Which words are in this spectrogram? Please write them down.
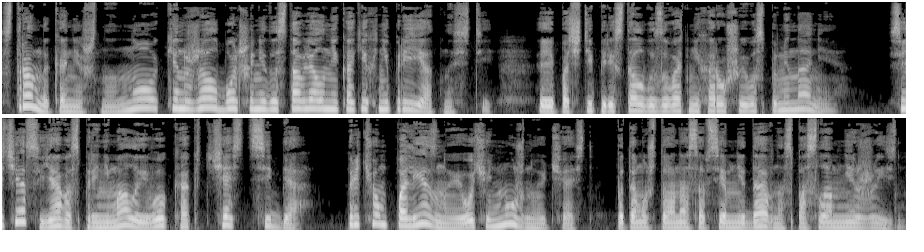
Странно, конечно, но кинжал больше не доставлял никаких неприятностей и почти перестал вызывать нехорошие воспоминания. Сейчас я воспринимала его как часть себя, причем полезную и очень нужную часть, потому что она совсем недавно спасла мне жизнь.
